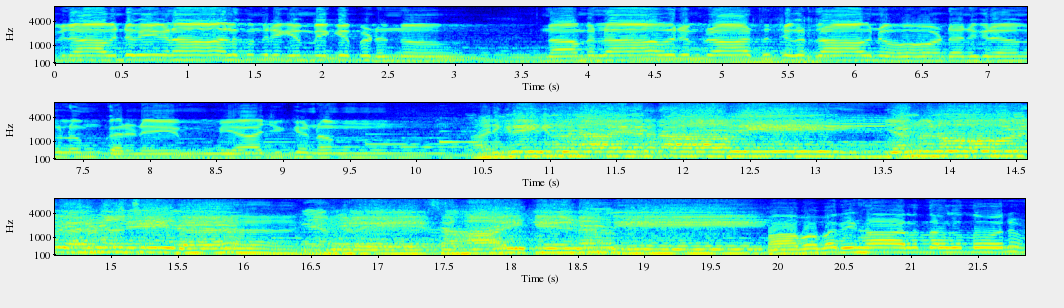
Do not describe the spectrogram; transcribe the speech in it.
പിതാവിന്റെ കൈകളാൽ കുന്നിരിക്കും വയ്ക്കപ്പെടുന്നു. നാം എല്ലാവരും പ്രാർത്ഥിച്ച കർത്താവിനോട് അനുഗ്രഹങ്ങളും കരുണയും യാചിക്കണം. അനുഗ്രഹിക്കുന്നവനായ പാപപരിഹാരം നൽകുന്നവനും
